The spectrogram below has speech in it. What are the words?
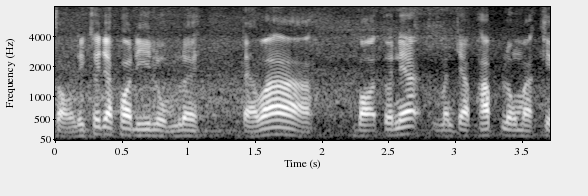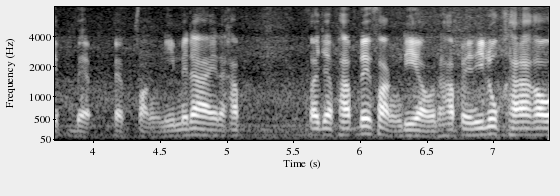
42ลิตรก็จะพอดีหลุมเลย แต่ว่าเบาะตัวเนี้ยมันจะพับลงมาเก็บแบบแบบฝั่งนี้ไม่ได้นะครับ ก็จะพับได้ฝั่งเดียวนะครับอันนี้ลูกค้าเขา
